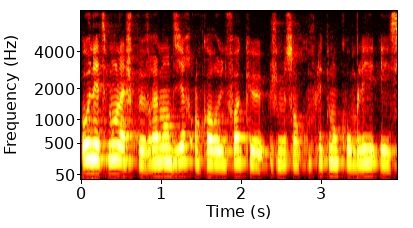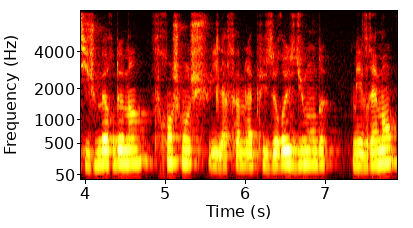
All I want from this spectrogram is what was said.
honnêtement, là, je peux vraiment dire encore une fois que je me sens complètement comblée et si je meurs demain, franchement, je suis la femme la plus heureuse du monde. Mais vraiment,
